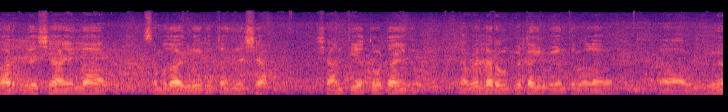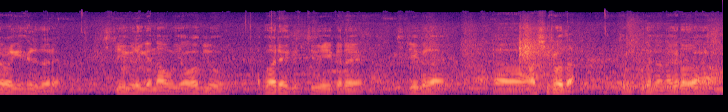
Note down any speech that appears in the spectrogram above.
ಭಾರತ ದೇಶ ಎಲ್ಲ ಸಮುದಾಯಗಳು ಇರುವಂಥ ದೇಶ ಶಾಂತಿಯ ತೋಟ ಇದು. ನಾವೆಲ್ಲರೂ ಒಗ್ಗಟ್ಟಾಗಿರ್ಬೇಕು ಅಂತ ಬಹಳ ಆ, ವಿವರವಾಗಿ ಹೇಳಿದ್ದಾರೆ. ಶ್ರೀಗಳಿಗೆ ನಾವು ಯಾವಾಗಲೂ ಅಭಾರಿಯಾಗಿರ್ತೀವಿ. ಏಕೆಂದರೆ ಶ್ರೀಗಳ ಆಶೀರ್ವಾದ ತುಮಕೂರಿನ ನಗರದ ಹಾಗೂ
